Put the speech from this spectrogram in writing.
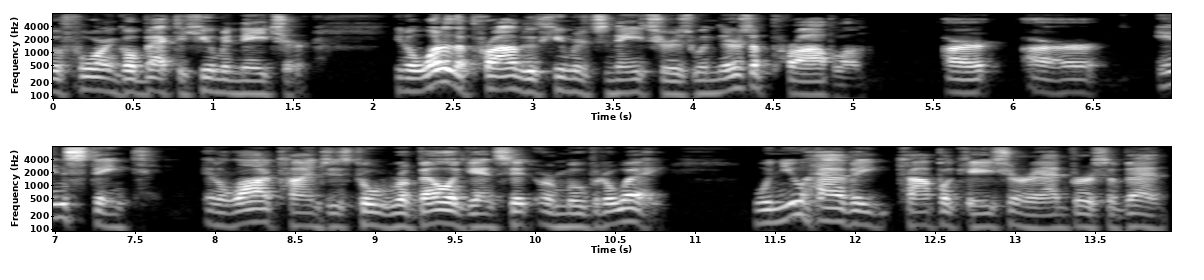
before and go back to human nature. You know, one of the problems with human nature is when there's a problem, our our instinct, and a lot of times, is to rebel against it or move it away. When you have a complication or an adverse event,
